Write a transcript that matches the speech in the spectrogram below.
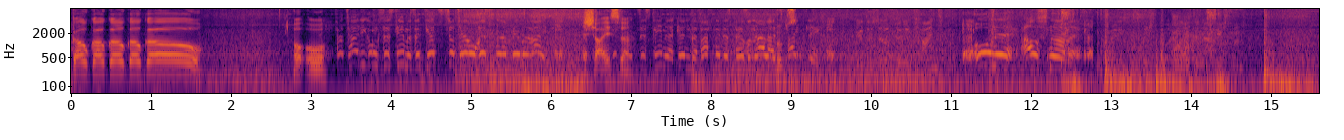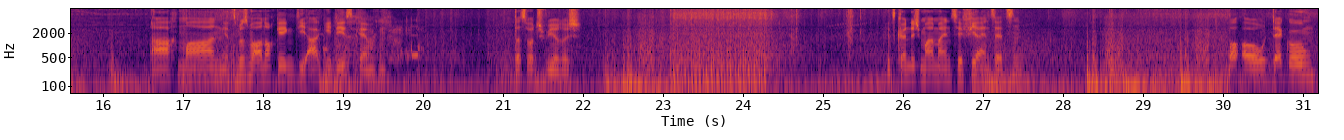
Go, go, go, go, go. Oh, oh. Verteidigungssysteme sind jetzt zur Terroristenabwehr bereit. Scheiße. Systeme erkennen bewaffnetes Personal als Ups. feindlich. Gilt das auch für den Feind? Ohne Ausnahme. Ach man, jetzt müssen wir auch noch gegen die AGDs kämpfen. Das wird schwierig. Jetzt könnte ich mal meinen C4 einsetzen. Oh oh, Deckung.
